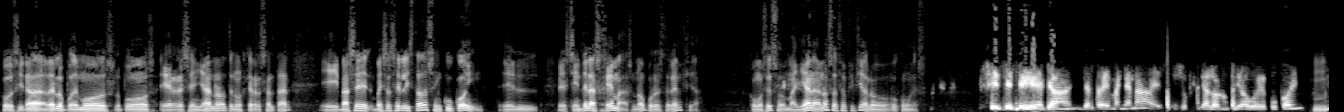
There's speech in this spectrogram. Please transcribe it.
como si nada. A ver, lo podemos, lo podemos eh, reseñar, ¿no? Lo tenemos que resaltar. Eh, va a ser, vais a ser listados en KuCoin, el, el exchange de las gemas, ¿no? Por excelencia. ¿Cómo es eso? Mañana, ¿no? ¿Se hace oficial o, o cómo es? sí sí sí ya ya está de mañana es, es oficial lo ha anunciado eh, KuCoin Mm.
